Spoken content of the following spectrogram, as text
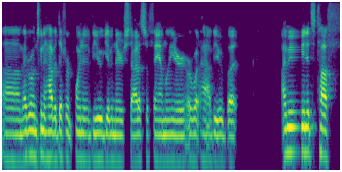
um, everyone's going to have a different point of view given their status of family or, or what have you but i mean it's tough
